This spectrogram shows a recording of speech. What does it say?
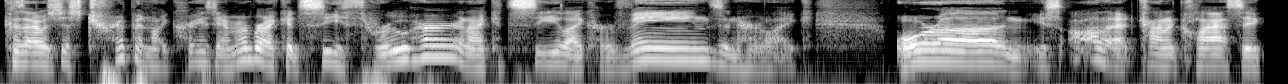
because I was just tripping like crazy. I remember I could see through her and I could see like her veins and her like aura and just all that kind of classic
